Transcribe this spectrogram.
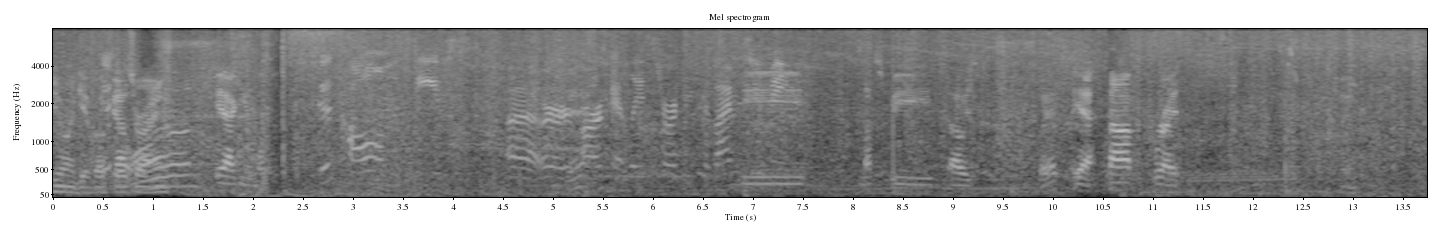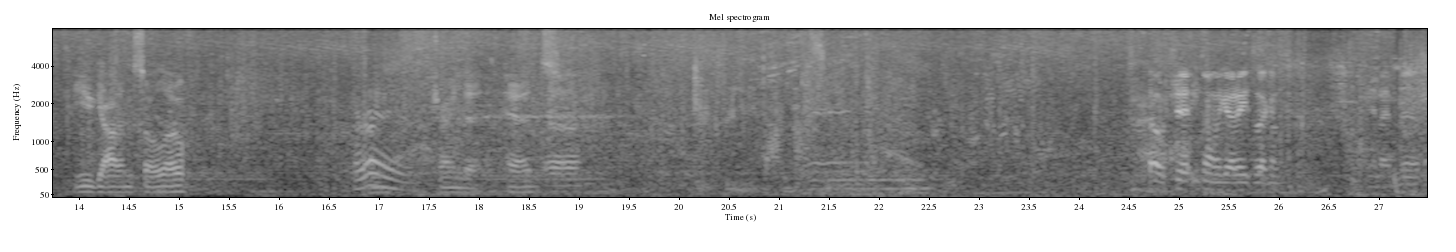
You want to get both Good guys, Ryan? One. Yeah, I can get one. Good call on the Steve's, uh, or Yeah. Arc at least, Jordan, because I'm He assuming. must be. Oh, he's. Wait, yeah, top right. You got him solo. Alright. Trying to ads. Uh, oh shit, he's only got eight seconds. And I missed.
